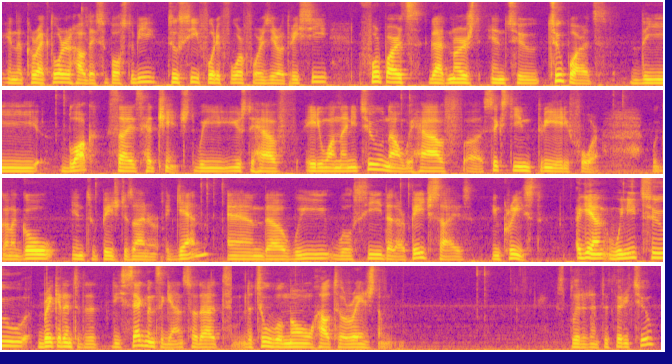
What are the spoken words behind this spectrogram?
in the correct order how they're supposed to be 2C44403C four parts got merged into two parts. The block size had changed. We used to have 8192 now we have uh, 16384 we're gonna go into page designer again and uh, we will see that our page size increased. Again we need to break it into the, these segments again so that the tool will know how to arrange them. Split it into 32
